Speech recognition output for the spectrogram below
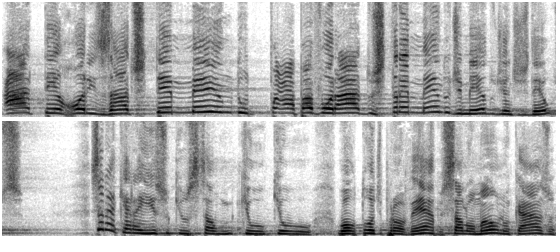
aterrorizados, temendo, apavorados, tremendo de medo diante de Deus? Será que era isso que, o, que, o, que o, o autor de Provérbios, Salomão, no caso,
